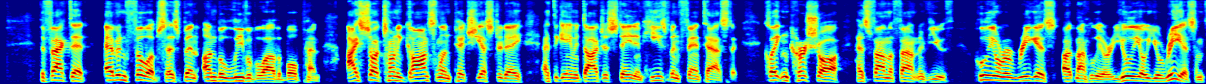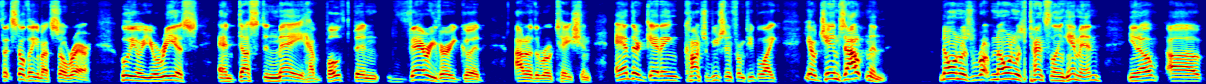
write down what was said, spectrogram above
the fact that Evan Phillips has been unbelievable out of the bullpen. I saw Tony Gonsolin pitch yesterday at the game at Dodger Stadium. He's been fantastic. Clayton Kershaw has found the fountain of youth. Julio Rodriguez, uh, not Julio, Julio Urias. I'm th- still thinking about Sorare. Julio Urias and Dustin May have both been very, very good out of the rotation, and they're getting contribution from people like you know James Outman. No one was no one was penciling him in, you know. Uh,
